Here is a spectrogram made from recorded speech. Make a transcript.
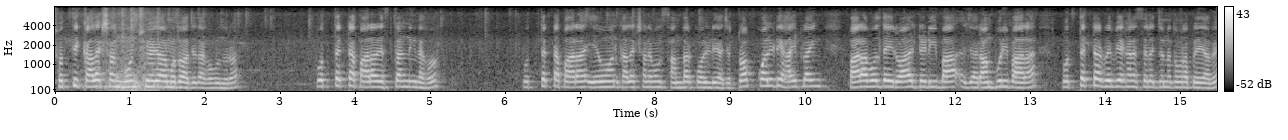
সত্যি কালেকশান মন ছুঁয়ে যাওয়ার মতো আছে, দেখো বন্ধুরা। প্রত্যেকটা পাড়ার স্ট্যান্ডিং দেখো। প্রত্যেকটা পাড়া এ ওয়ান কালেকশান এবং শানদার কোয়ালিটি আছে। টপ কোয়ালিটি হাই ফ্লাইং পাড়া বলতে এই রয়্যাল টেডি বা রামপুরি পাড়া, প্রত্যেকটার বেবি এখানে সেলের জন্য তোমরা পেয়ে যাবে।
